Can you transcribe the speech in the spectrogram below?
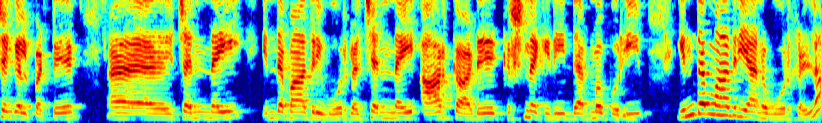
செங்கல்பட்டு சென்னை இந்த மாதிரி ஊர்கள் சென்னை ஆற்காடு கிருஷ்ணகிரி தர்மபுரி இந்த மாதிரியான ஊர்களில்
